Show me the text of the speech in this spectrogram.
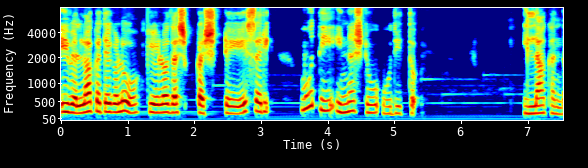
ಇವೆಲ್ಲ ಕತೆಗಳು ಕೇಳೋದಷ್ಟಕ್ಕಷ್ಟೇ ಸರಿ. ಮೂತಿ ಇನ್ನಷ್ಟು ಊದಿತ್ತು ಇಲ್ಲ ಕಂದ,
